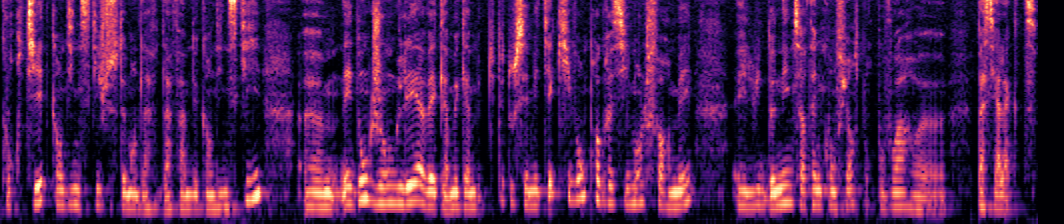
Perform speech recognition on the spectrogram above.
courtier de Kandinsky, justement de la, de la femme de Kandinsky, euh, et donc jongler avec, avec un petit peu tous ces métiers qui vont progressivement le former et lui donner une certaine confiance pour pouvoir euh, passer à l'acte.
